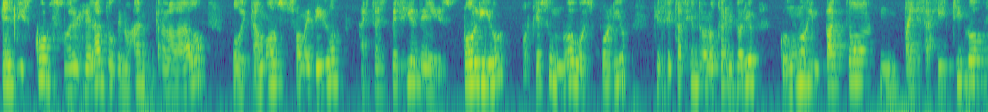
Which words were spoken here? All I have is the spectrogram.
el discurso, el relato que nos han trasladado o estamos sometidos a esta especie de espolio, porque es un nuevo espolio que se está haciendo en los territorios con unos impactos paisajísticos,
